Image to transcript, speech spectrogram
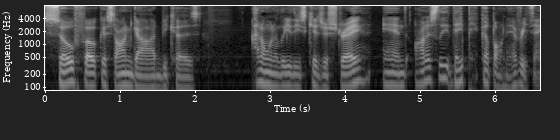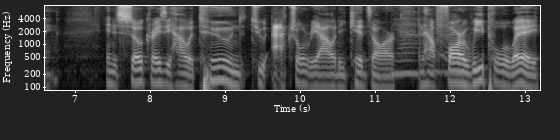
so focused on God because I don't want to lead these kids astray. And honestly, they pick up on everything. And it's so crazy how attuned to actual reality kids are Yeah. and how far we pull away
